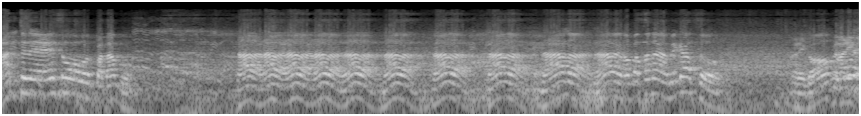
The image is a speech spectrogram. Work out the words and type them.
Antes de eso empatamos. Nada, nada, nada, nada, nada, nada, nada, nada, nada, nada, no pasa nada, me caso. Maricón, maricón.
